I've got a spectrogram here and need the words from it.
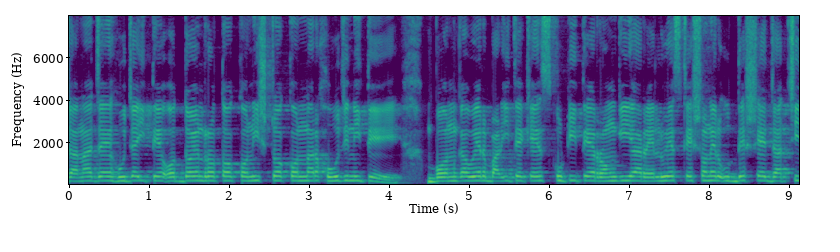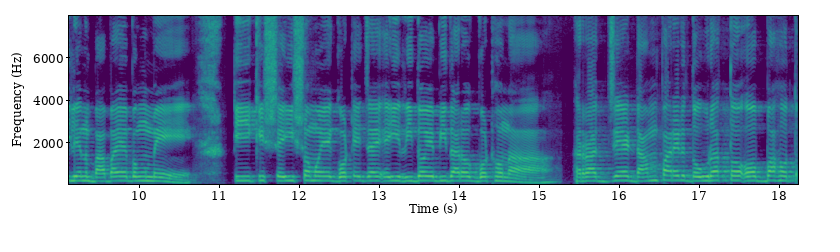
জানা যায়, হুজাইতে অধ্যয়নরত কনিষ্ঠ কন্যার খোঁজ নিতে বনগাঁওয়ের বাড়ি থেকে স্কুটিতে রঙ্গিয়া রেলওয়ে স্টেশনের উদ্দেশ্যে যাচ্ছিলেন বাবা এবং মেয়ে। ঠিক সেই সময়ে ঘটে যায় এই হৃদয় বিদারক ঘটনা। রাজ্যে ডাম্পারের দৌরাত্ম অব্যাহত।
